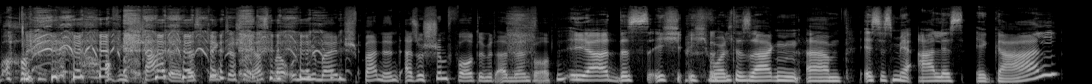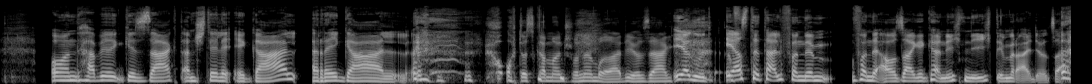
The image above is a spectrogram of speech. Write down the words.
oh, wie schade, das klingt ja schon erstmal ungemein spannend. Also Schimpfworte mit anderen Worten. Ja, das, ich, ich wollte sagen, ähm, es ist mir alles egal und habe gesagt, anstelle egal, Regal. Och, das kann man schon im Radio sagen. Ja gut, erster Teil von, dem, von der Aussage kann ich nicht im Radio sagen.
